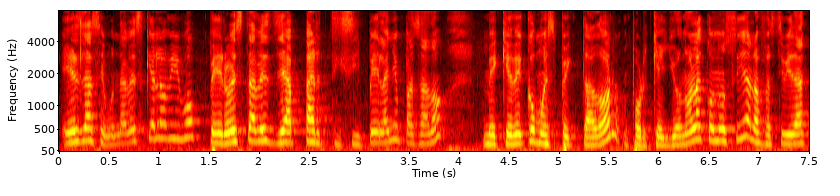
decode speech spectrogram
Es la segunda vez que lo vivo, pero esta vez ya participé. El año pasado me quedé como espectador porque yo no la conocía, la festividad.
